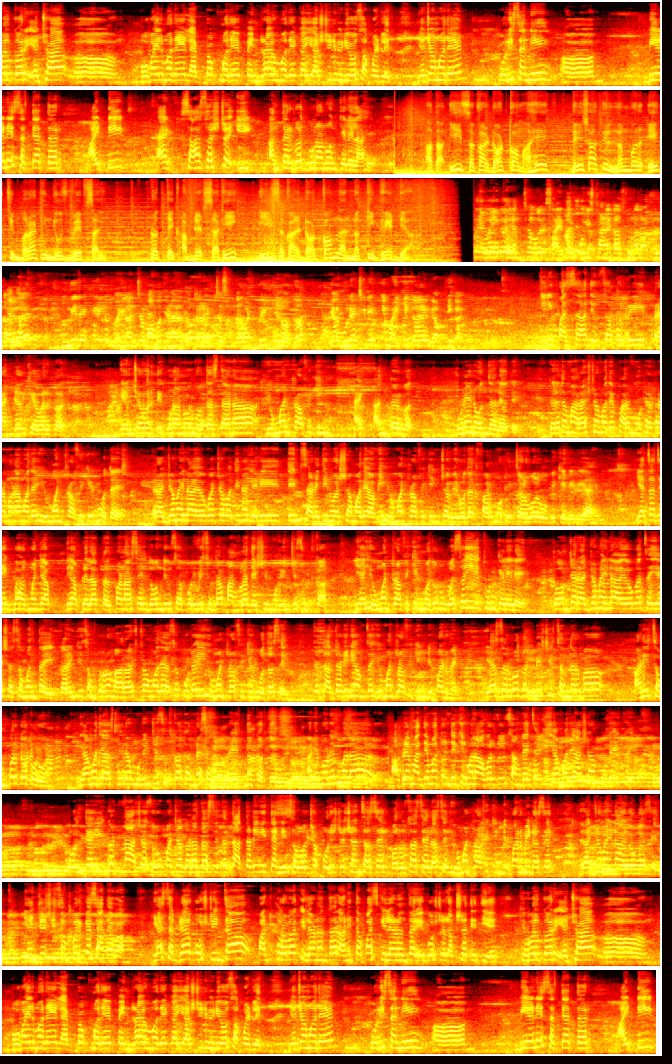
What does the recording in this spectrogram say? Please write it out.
दाभोलकर याच्या मोबाईलमध्ये लॅपटॉपमध्ये पेनड्राईव्हमध्ये काही अश्लील व्हिडिओ सापडलेत. याच्यामध्ये पोलिसांनी बी एन ए सत्याहत्तर आय टी ॲक्ट सहासष्ट ई अंतर्गत गुन्हा नोंद केलेला आहे. आता ई सकाळ डॉट कॉम आहे देशातील नंबर एक ची मराठी न्यूज वेबसाईट. प्रत्येक अपडेटसाठी ई सकाळ डॉट कॉमला नक्की भेट द्या. केवळकर यांच्यावर सायबर पोलीस ठाण्यात आज गुन्हा दाखल झालेला आहे. तुम्ही देखील महिलांच्या बाबत येणाऱ्या तक्रारींच्या संदर्भात ट्विट केलं होतं. या गुन्ह्याची नेमकी माहिती काय व्याप्ती काय? गेली पाच सहा दिवसापूर्वी प्रांजल खेवलकर यांच्यावरती गुन्हा नोंद होत असताना ह्युमन ट्रॅफिकिंग ॲक्ट अंतर्गत गुन्हे नोंद झाले होते. खरं तर महाराष्ट्रामध्ये फार मोठ्या प्रमाणामध्ये ह्युमन ट्रॅफिकिंग होतं आहे राज्य महिला आयोगाच्या वतीनं गेली तीन साडेतीन वर्षामध्ये आम्ही ह्युमन ट्रॅफिकिंगच्या विरोधात फार मोठी चळवळ उभी केलेली आहे. याचाच एक भाग म्हणजे ते आपल्याला कल्पना असेल दोन दिवसापूर्वीसुद्धा बांगलादेशी मुलींची सुटका या ह्युमन ट्रॅफिकिंगमधून वसई येथून केलेले आहे. तो आमच्या राज्य महिला आयोगाचं यश असं म्हणता येईल कारण की संपूर्ण महाराष्ट्रामध्ये असं कुठेही ह्युमन ट्रॅफिकिंग होत असेल तर तातडीने आमचं ह्युमन ट्रॅफिकिंग डिपार्टमेंट या सर्व घटनेशी संदर्भ आणि संपर्क करून यामध्ये असलेल्या मुलींची सुटका करण्यासाठी प्रयत्न करतो आणि म्हणून मला आपल्या माध्यमातून देखील मला आवर्जून सांगायचं आहे की यामध्ये अशा कुठेही कोणत्याही घटना अशा स्वरूपाच्या घडत असतील तर तातडीने त्यांनी जवळच्या पोलीस स्टेशन्स असेल भरोसा असेल असेल ह्युमन ट्रॅफिकिंग डिपार्टमेंट असेल राज्य महिला आयोग असेल यांच्याशी संपर्क साधावा. या सगळ्या गोष्टींचा पाठपुरावा केल्यानंतर आणि तपास केल्यानंतर एक गोष्ट लक्षात येते खेवलकर याच्या मोबाईलमध्ये लॅपटॉपमध्ये पेनड्राईव्हमध्ये काही अश्लील व्हिडिओ सापडलेत. याच्यामध्ये पोलिसांनी बी एन ए सत्याहत्तर आय टी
